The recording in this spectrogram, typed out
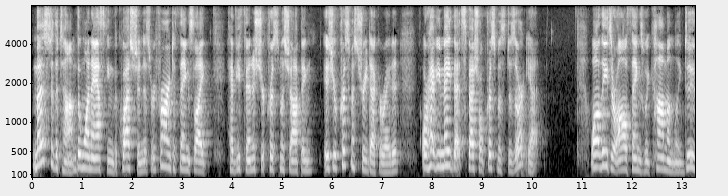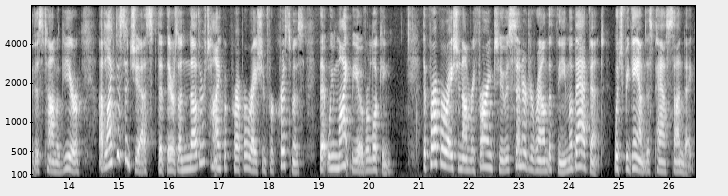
Most of the time, the one asking the question is referring to things like Have you finished your Christmas shopping? Is your Christmas tree decorated? Or have you made that special Christmas dessert yet? While these are all things we commonly do this time of year, I'd like to suggest that there's another type of preparation for Christmas that we might be overlooking. The preparation I'm referring to is centered around the theme of Advent, which began this past Sunday.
